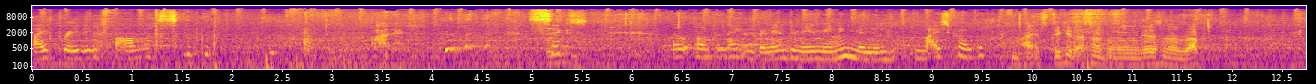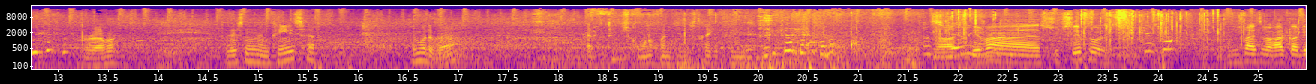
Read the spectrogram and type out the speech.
Vibrating farmers. Ej. Six. Ad og banan. Banan giver mere mening, men en majskolbe. Nej, det kan da sådan noget mening. Det er sådan noget rub. Rubber. Det er sådan en penishat. Det må det være. 90 kroner for en hjemmestrikket penis. Nå, det var succesfuldt. Jeg synes faktisk, det var ret godt.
